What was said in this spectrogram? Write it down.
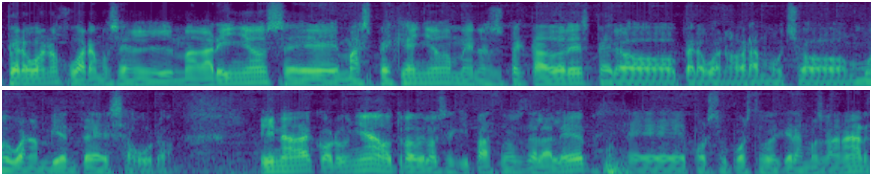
Pero bueno, jugaremos en el Magariños, eh, más pequeño, menos espectadores, pero, pero bueno, habrá mucho, muy buen ambiente seguro. Y nada, Coruña, otro de los equipazos de la LEB. Eh, por supuesto que queremos ganar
